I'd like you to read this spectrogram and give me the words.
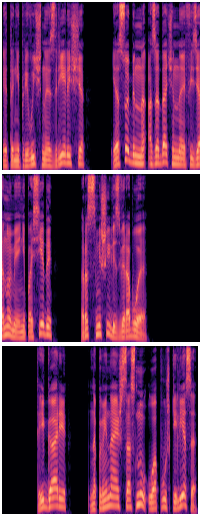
Это непривычное зрелище и особенно озадаченная физиономия непоседы рассмешили зверобоя. «Ты, Гарри, напоминаешь сосну у опушки леса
